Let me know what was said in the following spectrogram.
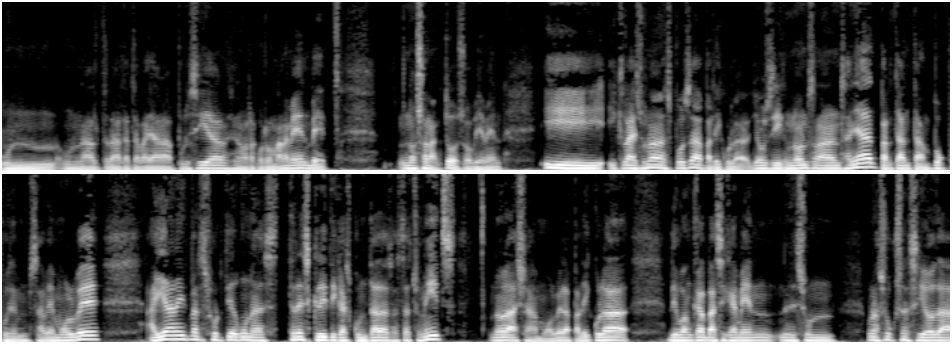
un, un altre que treballa a la policia, si no recordo malament, bé, no són actors, òbviament. I, i clar, és una esposa de pel·lícula. Ja us dic, no ens l'han ensenyat, per tant, tampoc podem saber molt bé. Ahir a la nit van sortir algunes tres crítiques comptades als Estats Units, no deixa molt bé la pel·lícula, diuen que bàsicament és un, una successió de,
